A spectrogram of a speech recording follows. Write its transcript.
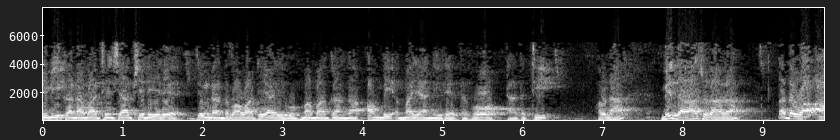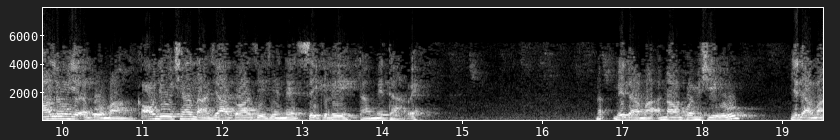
မိမိခန္ဓာမှာထင်ရှားဖြစ်နေတဲ့ယုံနာသဘာဝတရားတွေကိုမှန်မှန်ကန်ကန်အောက်မေ့အမှတ်ရနေတဲ့သဘောဒါတတိဟုတ်လား မေတ္တာဆိုတာကတတ္တဝါအားလုံးရဲ့အပေါ်မှာကောင်းကျိုးချမ်းသာရသွားစေခြင်းနဲ့စိတ်ကလေးဒါမေတ္တာပဲနော်မေတ္တာမှာအနှောင်ဖွဲ့မရှိဘူးမေတ္တာမှာ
